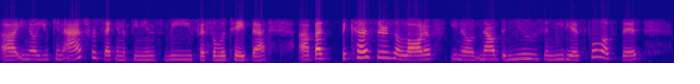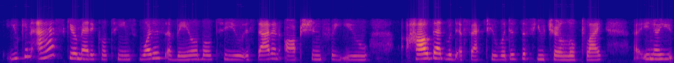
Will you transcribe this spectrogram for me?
Uh, you know, you can ask for second opinions. We facilitate that. Uh, but because there's a lot of, you know, now the news and media is full of this, you can ask your medical teams what is available to you. Is that an option for you? How that would affect you? What does the future look like? Uh, you know, you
